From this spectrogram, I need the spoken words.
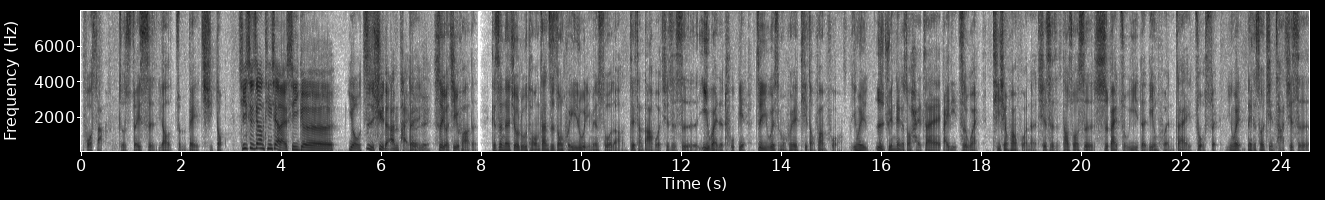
泼洒，就随时要准备启动。其实这样听下来是一个。有秩序的安排，对，对不对？是有计划的。可是呢，就如同张治中回忆录里面说的，这场大火其实是意外的突变。至于为什么会提早放火，因为日军那个时候还在百里之外，提前放火呢，其实他说是失败主义的灵魂在作祟。因为那个时候警察其实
